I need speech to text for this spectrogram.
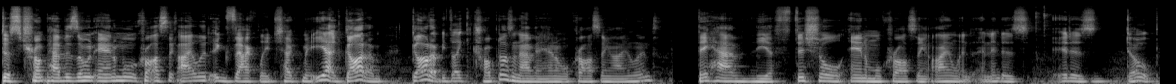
Does Trump have his own Animal Crossing island? Exactly. Checkmate. Yeah, got him. Got him. Like Trump doesn't have an Animal Crossing island. They have the official Animal Crossing island and it is it is dope.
